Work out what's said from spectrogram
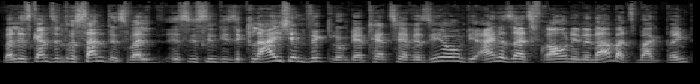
weil es ganz interessant ist, weil es ist in diese gleiche Entwicklung der Tertiarisierung, die einerseits Frauen in den Arbeitsmarkt bringt,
